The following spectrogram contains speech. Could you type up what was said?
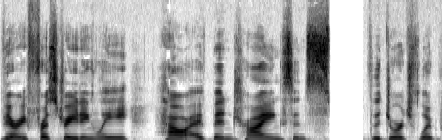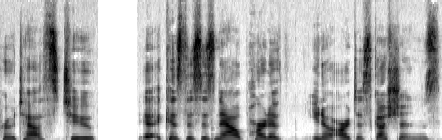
very frustratingly how I've been trying since the George Floyd protests to because uh, this is now part of, you know, our discussions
